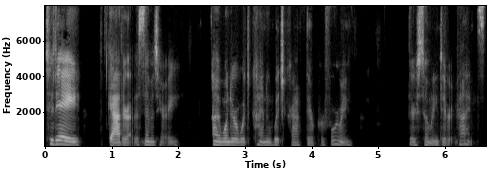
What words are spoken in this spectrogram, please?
today gather at the cemetery. I wonder what kind of witchcraft they're performing. There's so many different kinds.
